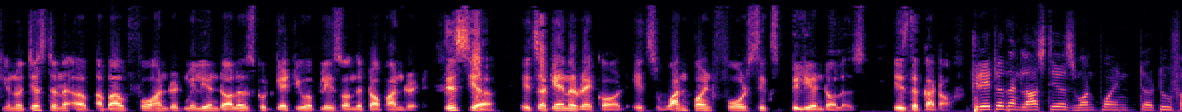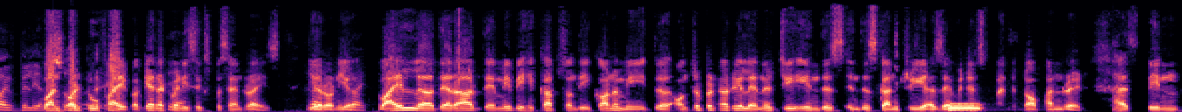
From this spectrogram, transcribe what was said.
you know, just an, uh, about 400 million dollars could get you a place on the top hundred. This year, it's again a record. It's 1.46 billion dollars is the cutoff. Greater than last year's 1.25 billion. 1.25, so, uh, again a 26% rise year on year. Right. While uh, there are there may be hiccups on the economy, the entrepreneurial energy in this in this country, as evidenced by the top 100, has been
